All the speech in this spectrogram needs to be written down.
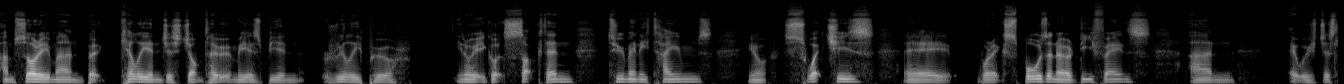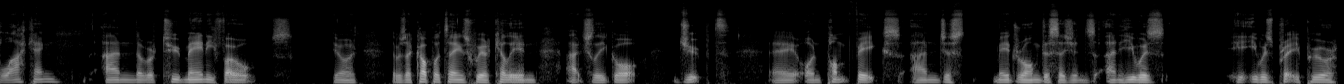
I'm sorry, man, but Killian just jumped out at me as being really poor. You know, he got sucked in too many times. You know, switches uh, were exposing our defense, and it was just lacking and there were too many fouls. You know, there was a couple of times where Killian actually got duped uh, on pump fakes and just made wrong decisions, and he was he, he was pretty poor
